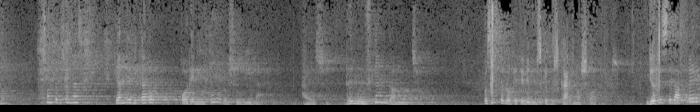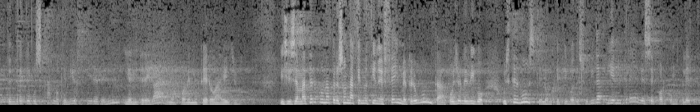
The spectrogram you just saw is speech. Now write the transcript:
¿no? son personas que han dedicado por entero su vida a eso, renunciando a mucho. Pues esto es lo que tenemos que buscar nosotros. Yo desde la fe tendré que buscar lo que Dios quiere de mí y entregarme por entero a ello. Y si se me acerca una persona que no tiene fe y me pregunta, pues yo le digo, usted busque el objetivo de su vida y entréguese por completo.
